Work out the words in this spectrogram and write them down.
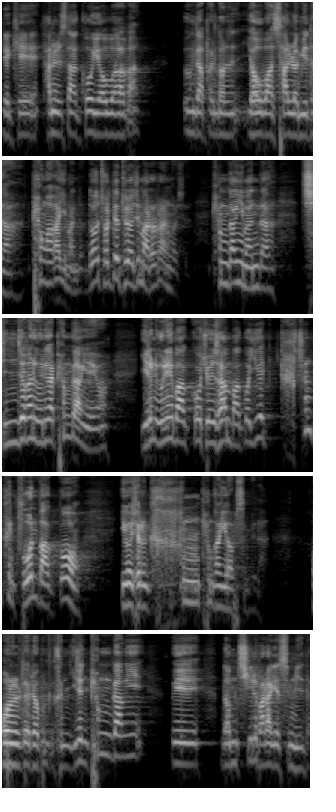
이렇게 단을 쌓고 여호와가 응답하는 너는 여호와 살롬이다. 평화가 임한다. 너 절대 두려워하지 말아라는 것이야. 평강이 임한다. 진정한 은혜가 평강이에요. 이런 은혜 받고 죄 사함 받고 이게 가장 큰 구원 받고 이것처럼 큰 평강이 없습니다. 오늘도 여러분 큰 이런 평강이 예, 넘치기를 바라겠습니다.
